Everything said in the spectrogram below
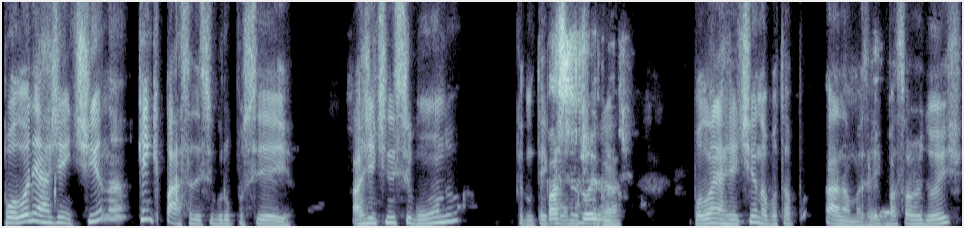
Polônia e Argentina. Quem que passa desse grupo C aí? Argentina em segundo. Que não tem Passa como os dois, chegar. né? Polônia e Argentina, botar. Ah, não, mas aí É. passar os dois.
